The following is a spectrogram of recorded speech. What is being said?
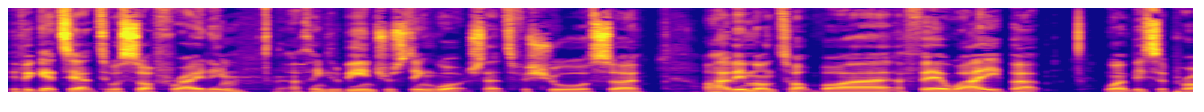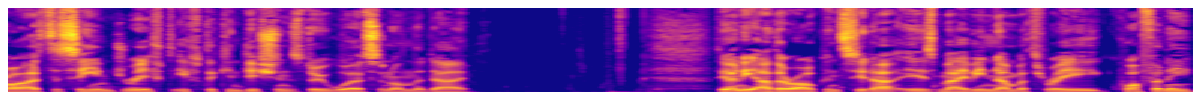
if it gets out to a soft rating, I think it'll be interesting watch. That's for sure. So I'll have him on top by a fair way, but won't be surprised to see him drift if the conditions do worsen on the day. The only other I'll consider is maybe number three, Quaffany,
